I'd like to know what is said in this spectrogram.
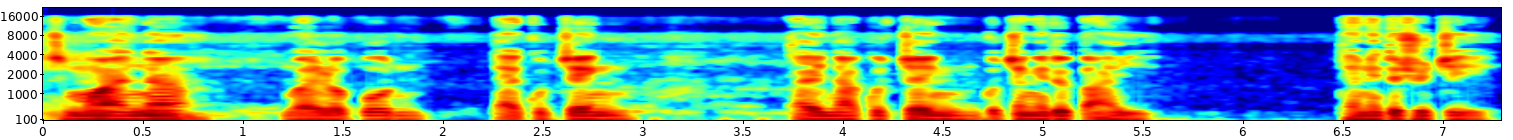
semuanya walaupun tai kucing tainya kucing kucing itu tai. Dan itu suci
